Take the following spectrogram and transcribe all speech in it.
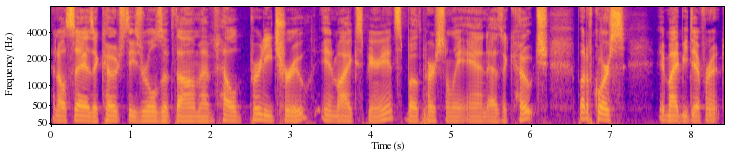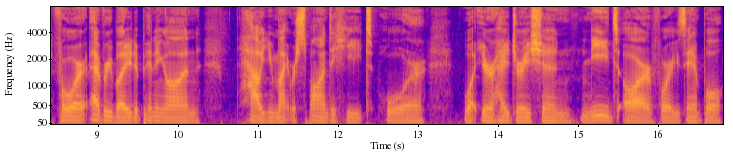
And I'll say, as a coach, these rules of thumb have held pretty true in my experience, both personally and as a coach. But of course, it might be different for everybody depending on how you might respond to heat or what your hydration needs are, for example.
